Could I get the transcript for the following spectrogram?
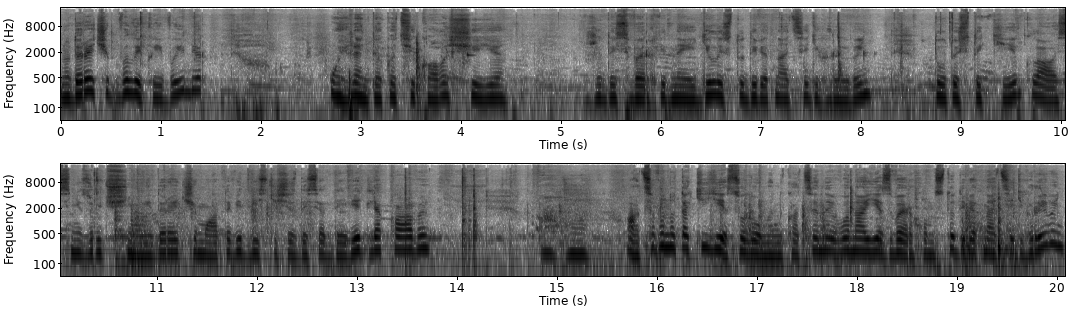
Ну, до речі, великий вибір. Ой, гляньте, яка цікава ще є. Вже десь верх від неї діли 119 гривень. Тут ось такі класні, зручні. До речі, матові 269 для кави. Ага. А, це воно так і є, соломинка. Це не вона є з верхом 119 гривень.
